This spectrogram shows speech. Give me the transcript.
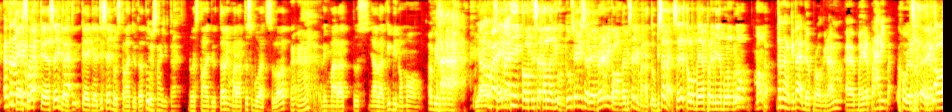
Iya. Eh tenang Kayak aja slot kayak saya Kita- gaji kayak gaji saya dua setengah juta tuh. Dua setengah juta. Dua setengah juta lima ratus buat slot. Lima ratusnya lagi binomo. Oh bilang. Ya, Tenang, saya kita- nanti kalau misalkan lagi untung, saya bisa bayar premi. Kalau nggak bisa gimana tuh? Bisa nggak? Saya kalau bayar preminya bolong-bolong, mau nggak? Tenang kita ada program eh, bayar per hari Pak. Oh, bayar per hari. Kalau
